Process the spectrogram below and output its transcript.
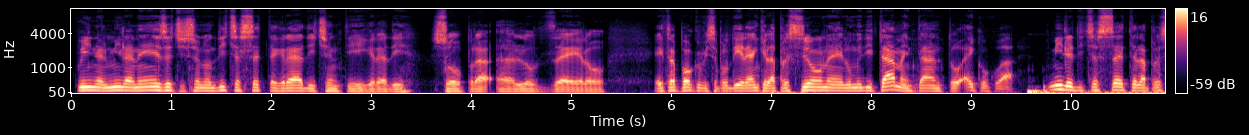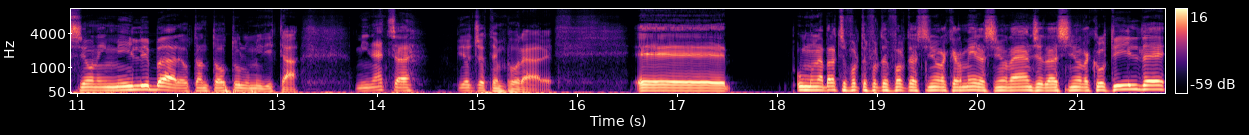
qui nel milanese ci sono 17 gradi centigradi sopra eh, lo zero. E tra poco vi saprò dire anche la pressione e l'umidità, ma intanto ecco qua, 1017 la pressione in millibar e 88 l'umidità. Minaccia pioggia temporale. Eh, un abbraccio forte forte forte alla signora Carmela, alla signora Angela, alla signora Clotilde.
